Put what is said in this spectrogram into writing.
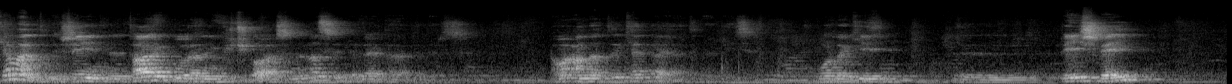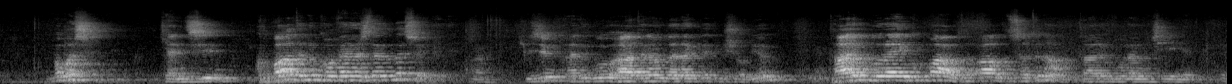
Kemal şeyin Tarık Buğra'nın küçük ovasını nasıl bertaraf ederiz? Ama anlattığı kendi hayatı neredeyse. Oradaki e, Reis Bey babası. Kendisi Kupalı'nın konferanslarında söyledi. Bizim hadi bu hatıramda nakletmiş oluyorum. Tarık Buğra'yı kupa aldı, aldı, satın aldı Tarık Buğra'nın şeyini, e,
